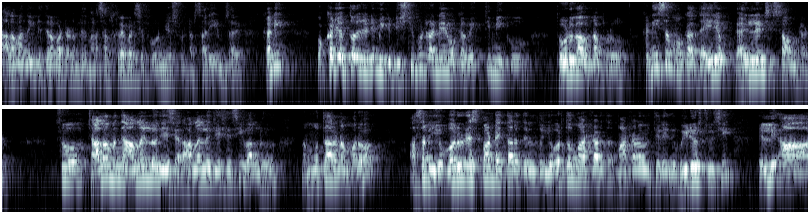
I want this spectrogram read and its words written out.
చాలామందికి నిద్ర పట్టడం లేదు. మన సబ్స్క్రైబర్స్ ఫోన్ చేస్తుంటారు. సార్ ఏం సరే? కానీ ఒక్కటి చెప్తుందండి మీకు డిస్ట్రిబ్యూటర్ అనే ఒక వ్యక్తి మీకు తోడుగా ఉన్నప్పుడు కనీసం ఒక ధైర్యం గైడ్లైన్స్ ఇస్తూ ఉంటాడు. సో చాలామంది ఆన్లైన్లో చేశారు. ఆన్లైన్లో చేసేసి వాళ్ళు నమ్ముతారో నమ్మరో అసలు ఎవరు రెస్పాండ్ అవుతారో తెలియదు ఎవరితో మాట్లాడతా మాట్లాడాలో తెలియదు వీడియోస్ చూసి వెళ్ళి ఆ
